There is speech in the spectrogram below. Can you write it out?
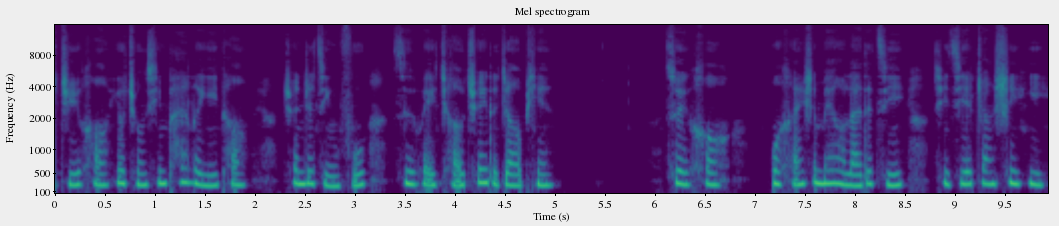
只好又重新拍了一套穿着警服自慰潮吹的照片。最后，我还是没有来得及去接张诗意，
